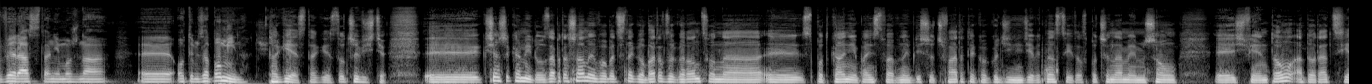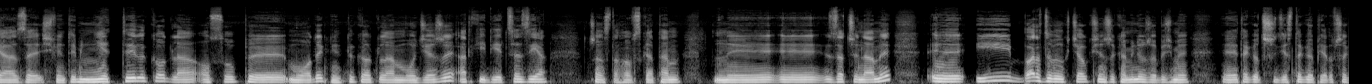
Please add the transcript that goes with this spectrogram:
wyrasta, nie można y, o tym zapominać. Tak jest, tak jest, oczywiście. Yy, Księże Kamilu, zapraszamy wobec tego bardzo gorąco na spotkanie Państwa w najbliższy czwartek o godzinie 19. Rozpoczynamy mszą świętą, adoracja ze świętymi nie tylko dla osób młodych, nie tylko dla młodzieży. Archidiecezja Częstochowska, tam zaczynamy. I bardzo bym chciał, Księże Kamilu, żebyśmy tego 31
